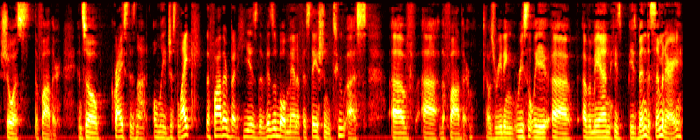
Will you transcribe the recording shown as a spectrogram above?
show us the Father? And so Christ is not only just like the Father, but he is the visible manifestation to us of uh, the Father. I was reading recently uh, of a man. He's he's been to seminary,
